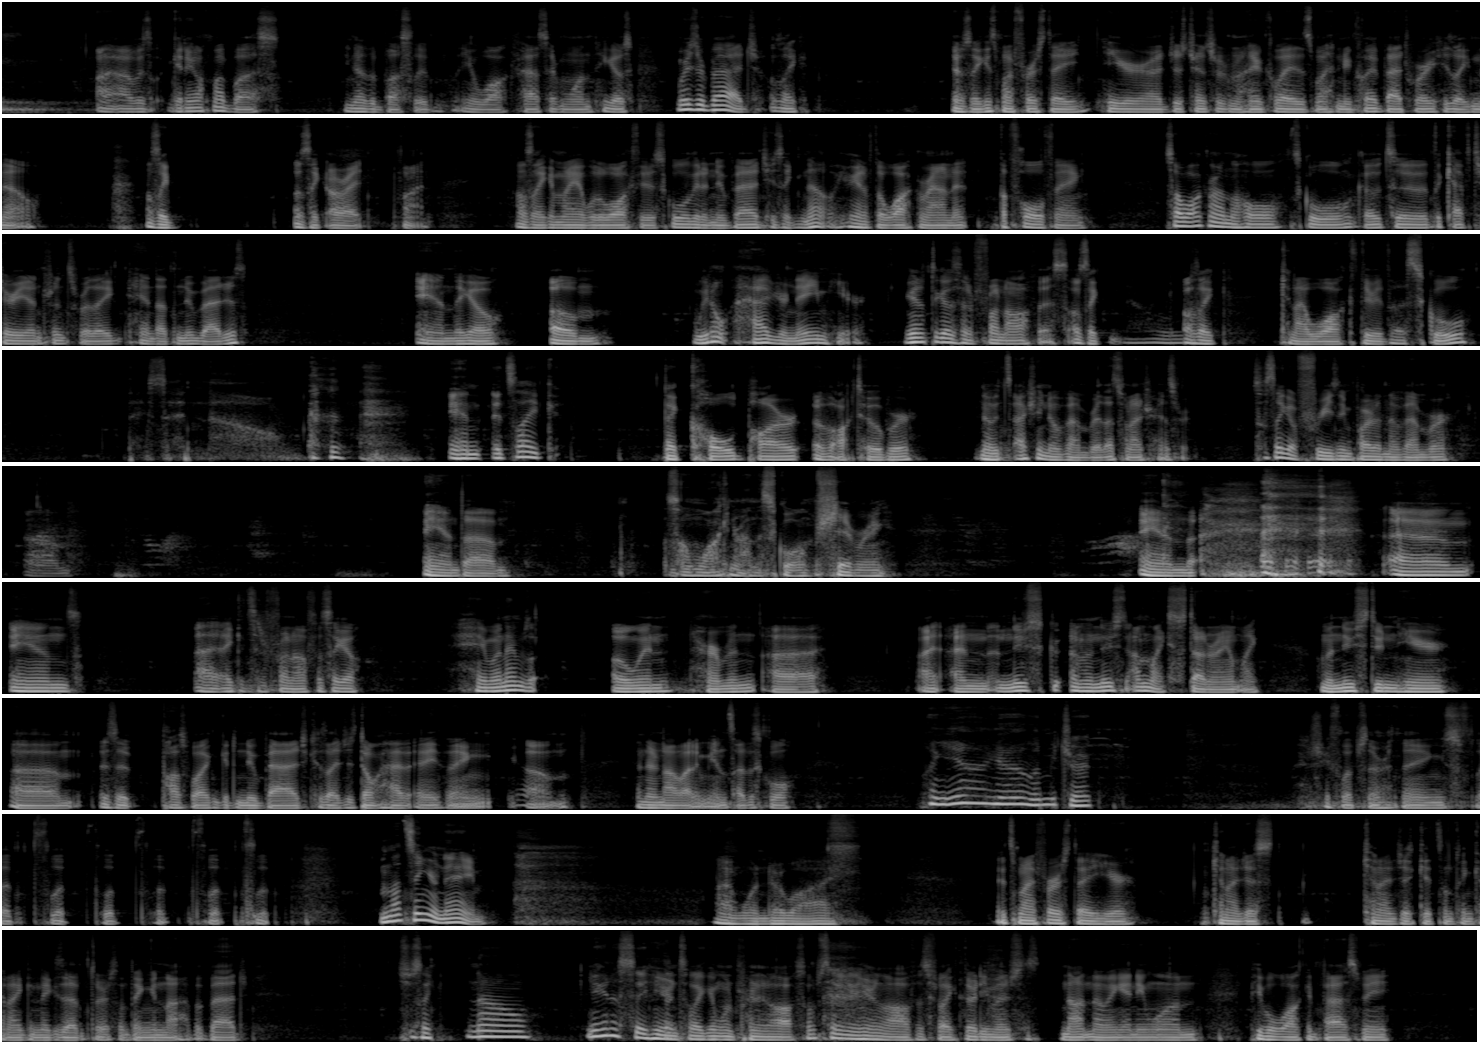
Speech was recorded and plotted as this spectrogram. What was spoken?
I, I was getting off my bus. You know the bus loop. You walk past everyone. He goes, "Where's your badge?" I was like, "It was like it's my first day here. I just transferred from Henry Clay. This is my Henry Clay badge Where He's like, "No." I was like, I was like, "All right, fine." I was like, "Am I able to walk through the school, get a new badge?" He's like, "No, you're gonna have to walk around it, the whole thing." So I walk around the whole school, go to the cafeteria entrance where they hand out the new badges, and they go, "Um, we don't have your name here. You're gonna have to go to the front office." I was like, No. "I was like, can I walk through the school?" They said no, and it's like the cold part of October. No, it's actually November. That's when I transferred. So it's like a freezing part of November. Um, and um, so I'm walking around the school, I'm shivering. And um, and I, I get to the front office. I go, "Hey, my name's Owen Herman. Uh, I, I'm a new. Sc- I'm a new. St- I'm like stuttering. I'm like, I'm a new student here. Um, is it possible I can get a new badge? Because I just don't have anything. Um, and they're not letting me inside the school. Like, yeah, yeah. Let me check. She flips her things. Flip, flip, flip, flip, flip, flip. I'm not seeing your name. I wonder why. It's my first day here. Can I just can I just get something? Can I get an exempt or something and not have a badge? She's like, No, you're gonna sit here until I get one printed off. So I'm sitting here in the office for like 30 minutes, just not knowing anyone, people walking past me,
